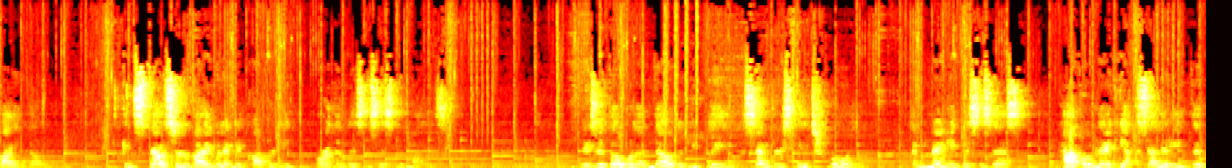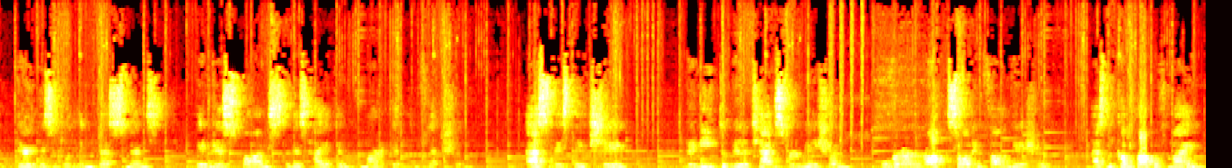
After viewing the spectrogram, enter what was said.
vital. It can spell survival and recovery or the business's demise. Digital will undoubtedly play a center stage role, and many businesses have already accelerated their digital investments in response to this heightened market inflection. As this takes shape, the need to build transformation over a rock-solid foundation has become top of mind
